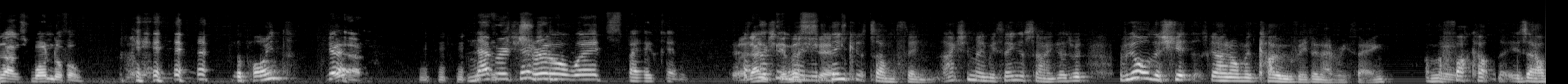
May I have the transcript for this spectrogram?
Oh, that's wonderful. The point? Yeah. Never a truer word spoken. They don't actually made me shit. think of something. Actually made me think of something. Because we've, we've got all the shit that's going on with COVID and everything, and the Hmm. fuck up that is our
